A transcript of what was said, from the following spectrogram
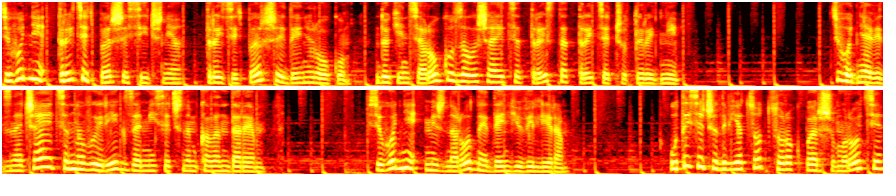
Сьогодні 31 січня, 31 день року. До кінця року залишається 334 дні. Цього дня відзначається новий рік за місячним календарем. Сьогодні Міжнародний день ювеліра. У 1941 році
